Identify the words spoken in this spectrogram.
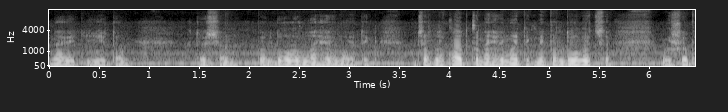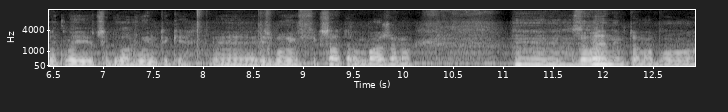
навіть її там хтось он передолив на герметик. Ця прокладка на герметик не передолиться, лише проклеюються два гвинтики е, різьбовим фіксатором бажано е, зеленим там або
